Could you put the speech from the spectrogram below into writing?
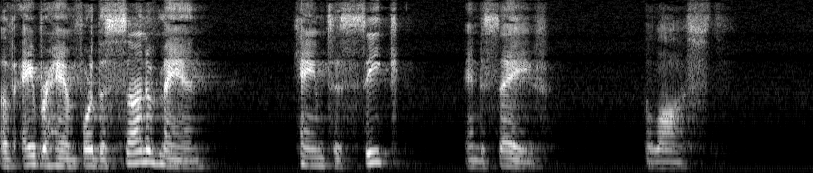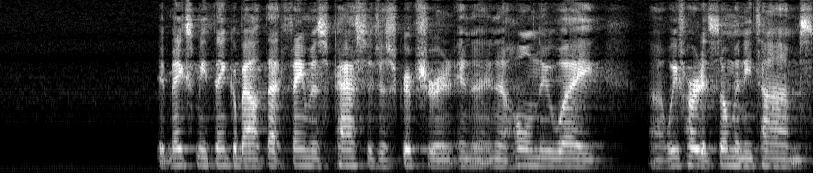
of Abraham. For the Son of Man came to seek and to save the lost. It makes me think about that famous passage of Scripture in, a, in a whole new way. Uh, we've heard it so many times,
